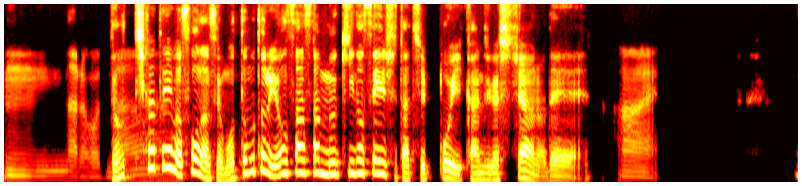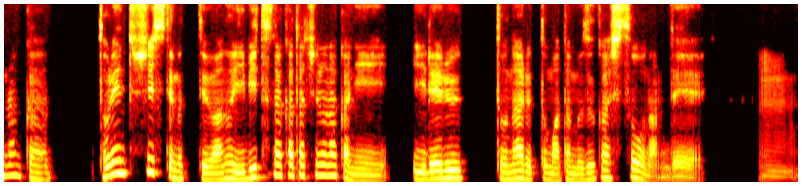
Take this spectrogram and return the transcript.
うん、なるほどどっちかといえな。ばそうなんですよ。もともとの433向きの選手たちっぽい感じがしちゃうので、はい。なんか、トレンチシステムっていうあの歪な形の中に入れるとなるとまた難しそうなんで、うん。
